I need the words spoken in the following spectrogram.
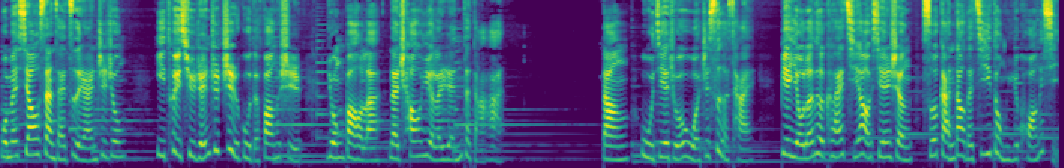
我们消散在自然之中，以褪去人之桎梏的方式，拥抱了那超越了人的答案。当物皆着我之色彩，便有了勒克莱齐奥先生所感到的激动与狂喜。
